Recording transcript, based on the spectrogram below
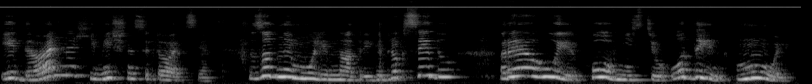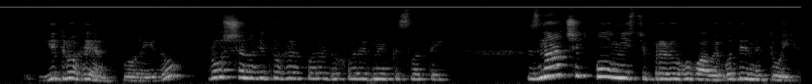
ідеальна хімічна ситуація. З одним молем натрій гідроксиду реагує повністю 1 моль гідроген хлориду, розчину гідроген хлориду хлоридної кислоти. Значить, повністю прореагували один і той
